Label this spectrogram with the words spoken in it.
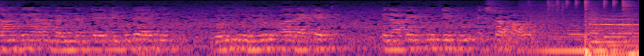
Shashank Singh, I am a badminton player and today I will going to review a racket Pinape 232 Extra Power.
